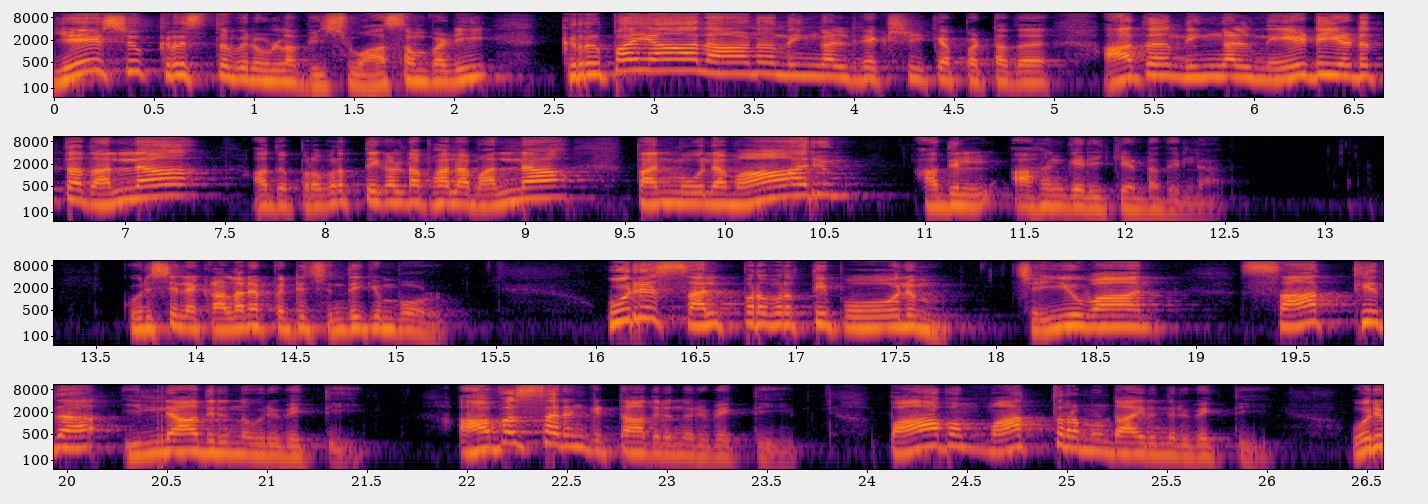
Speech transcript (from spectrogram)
യേശു ക്രിസ്തുവിലുള്ള വിശ്വാസം വഴി കൃപയാലാണ് നിങ്ങൾ രക്ഷിക്കപ്പെട്ടത്. അത് നിങ്ങൾ നേടിയെടുത്തതല്ല അത് പ്രവൃത്തികളുടെ ഫലമല്ല തന്മൂലം ആരും അതിൽ അഹങ്കരിക്കേണ്ടതില്ല. കുരിശിലെ കള്ളനെപ്പറ്റി ചിന്തിക്കുമ്പോൾ ഒരു സൽപ്രവൃത്തി പോലും ചെയ്യുവാൻ സാധ്യത ഇല്ലാതിരുന്ന ഒരു വ്യക്തി അവസരം കിട്ടാതിരുന്ന ഒരു വ്യക്തി പാപം മാത്രമുണ്ടായിരുന്ന ഒരു വ്യക്തി ഒരു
